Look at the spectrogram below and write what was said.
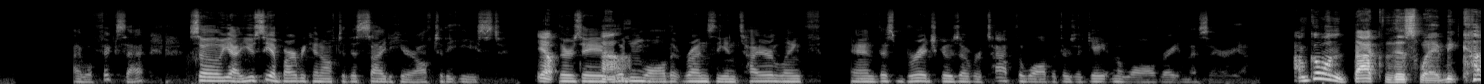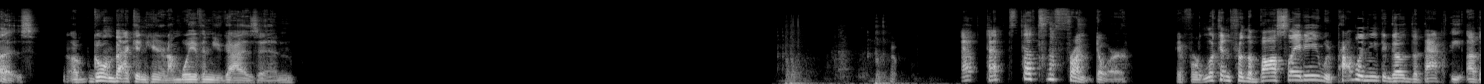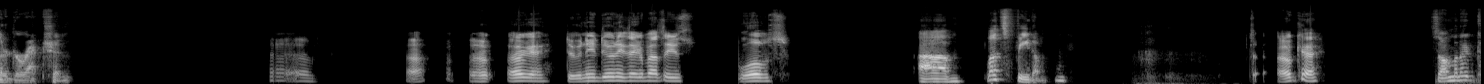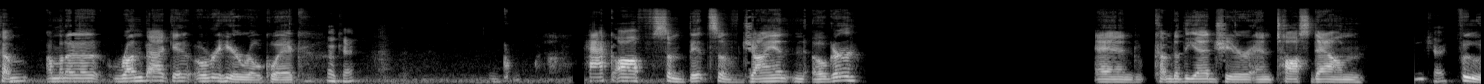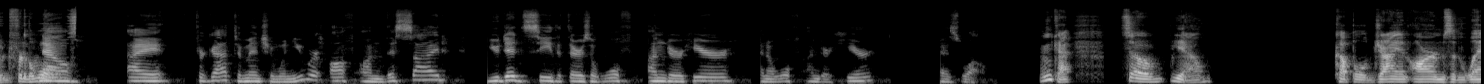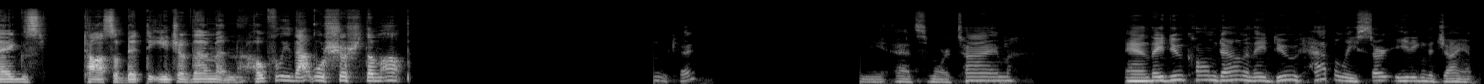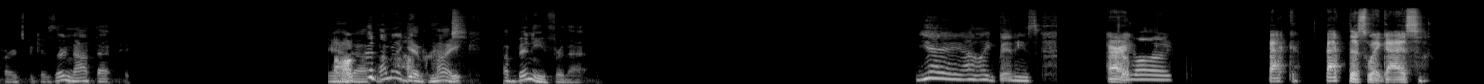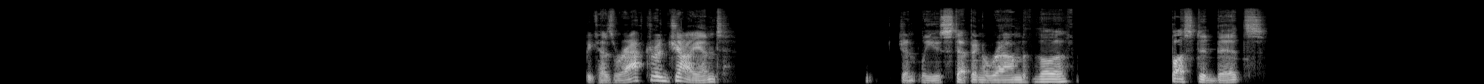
I will fix that. So yeah, you see a barbican off to this side here, off to the east. Yep. There's a Ah. wooden wall that runs the entire length, and this bridge goes over top the wall, but there's a gate in the wall right in this area. I'm going back this way because I'm going back in here and I'm waving you guys in. That, that's that's the front door. If we're looking for the boss lady, we probably need to go the back the other direction. Uh, uh, uh, okay. Do we need to do anything about these wolves? Um, let's feed them. Okay. So I'm gonna come. I'm gonna run back in, over here real quick. Okay. Hack off some bits of giant and ogre, and come to the edge here and toss down Okay. food for the Now, wolves. I forgot to mention when you were off on this side, you did see that there's a wolf under here and a wolf under here as well. Okay. So, you know, couple giant arms and legs, toss a bit to each of them, and hopefully that will shush them up. Okay. Let me add some more time. And they do calm down and they do happily start eating the giant parts because they're not that picky. And Oh, uh, I'm going to give. Mike a Benny for that. Yay, I like bennies. All right, Come on. back back this way, guys. Because we're after a giant. Gently stepping around the busted bits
